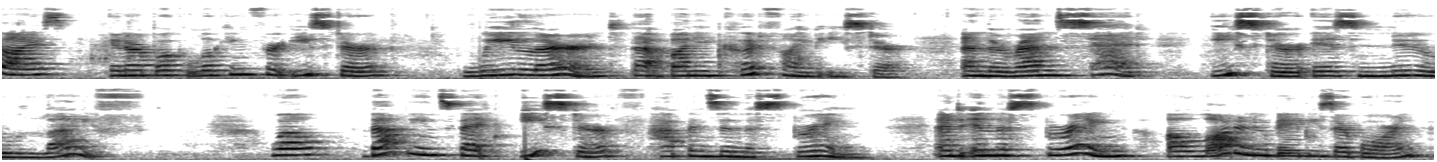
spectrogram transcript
guys! In our book, Looking for Easter, we learned that Bunny could find Easter and the wren said, Easter is new life. Well, that means that Easter happens in the spring. And in the spring, a lot of new babies are born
